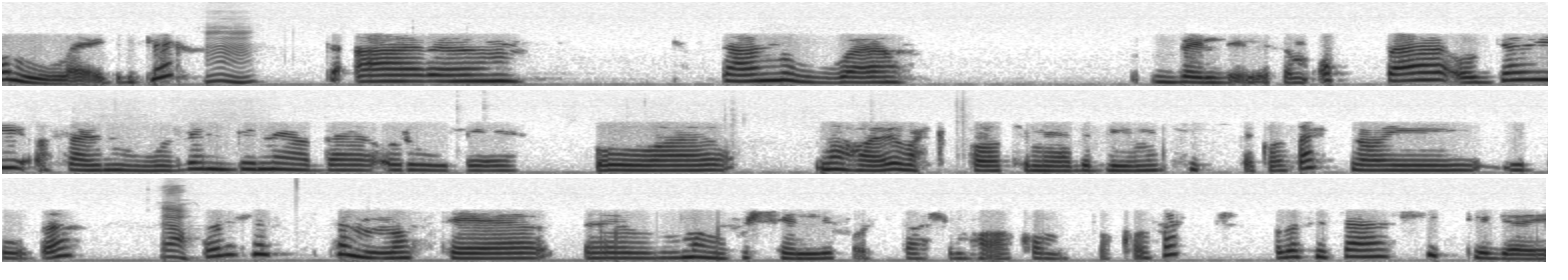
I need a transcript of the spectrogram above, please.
alle, egentlig. Mm. Det er, eh, det er noe veldig liksom oppe og gøy, og så er det noe veldig nede og rolig. Og eh, nå har jeg jo vært på turné, det blir min siste konsert nå i, i Bodø. Ja. Det er liksom spennende å se uh, hvor mange forskjellige folk det er som har kommet på konsert. Og det syns jeg er skikkelig gøy.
